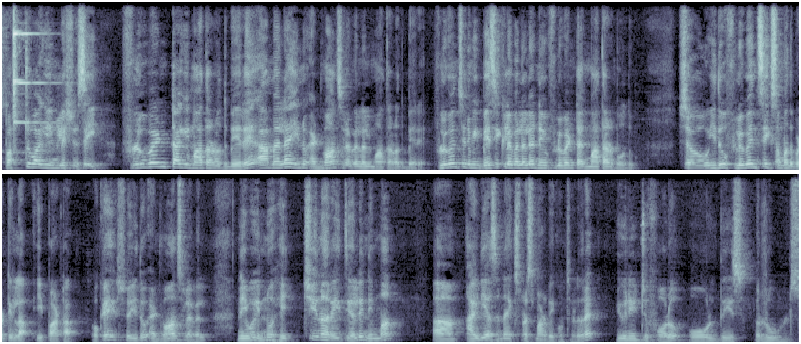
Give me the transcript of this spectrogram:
ಸ್ಪಷ್ಟವಾಗಿ ಇಂಗ್ಲೀಷ್ ಸಿ ಫ್ಲೂಯೆಂಟ್ ಆಗಿ ಮಾತಾಡೋದು ಬೇರೆ, ಆಮೇಲೆ ಇನ್ನು ಅಡ್ವಾನ್ಸ್ ಲೆವೆಲಲ್ಲಿ ಮಾತಾಡೋದು ಬೇರೆ. ಫ್ಲೂಯೆನ್ಸಿ ನಿಮಗೆ ಬೇಸಿಕ್ ಲೆವೆಲಲ್ಲೇ ನೀವು ಫ್ಲೂಯೆಂಟ್ ಆಗಿ ಮಾತಾಡ್ಬೋದು. ಸೊ ಇದು ಫ್ಲೂವೆನ್ಸಿಗೆ ಸಂಬಂಧಪಟ್ಟಿಲ್ಲ ಈ ಪಾಠ ಓಕೆ ಸೊ ಇದು ಅಡ್ವಾನ್ಸ್ ಲೆವೆಲ್ ನೀವು ಇನ್ನೂ ಹೆಚ್ಚಿನ ರೀತಿಯಲ್ಲಿ ನಿಮ್ಮ ಐಡಿಯಾಸನ್ನು ಎಕ್ಸ್ಪ್ರೆಸ್ ಮಾಡಬೇಕು ಅಂತ ಹೇಳಿದ್ರೆ you need to follow all these rules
